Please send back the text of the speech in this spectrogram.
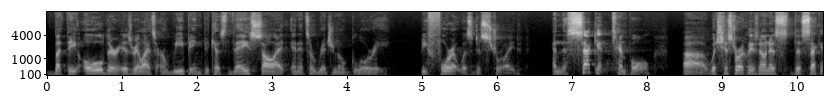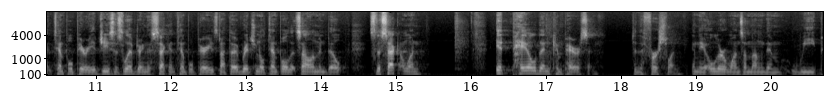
But the older Israelites are weeping because they saw it in its original glory before it was destroyed. And the second temple, uh, which historically is known as the second temple period, Jesus lived during the second temple period. It's not the original temple that Solomon built, it's the second one. It paled in comparison to the first one, and the older ones among them weep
